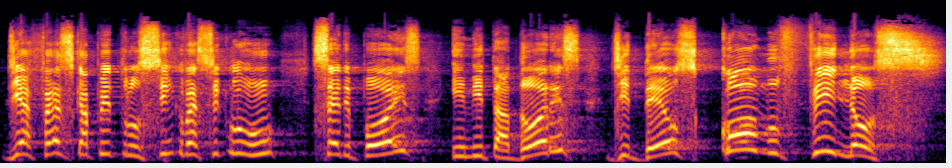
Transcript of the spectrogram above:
de Efésios capítulo 5, versículo 1. Ser depois imitadores de Deus como filhos.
